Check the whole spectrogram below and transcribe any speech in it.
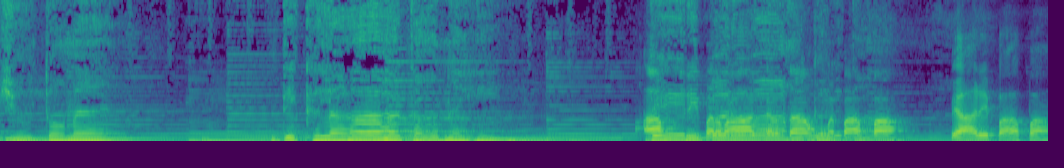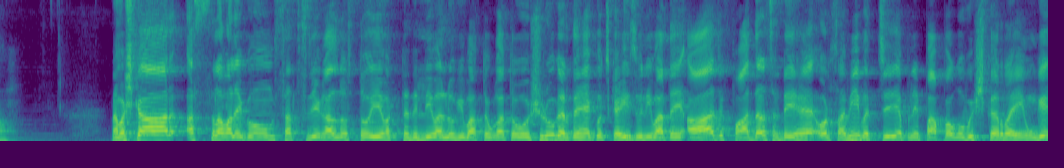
यूँ तो मैं दिखलाता नहीं। आपकी परवाह करता हूँ मैं पापा प्यारे पापा। नमस्कार अस्सलाम वालेकुम सत श्री अकाल दोस्तों ये वक्त है दिल्ली वालों की बातों का तो शुरू करते हैं कुछ कही सुनी बातें। आज फादर्स डे है और सभी बच्चे अपने पापा को विश कर रहे होंगे।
